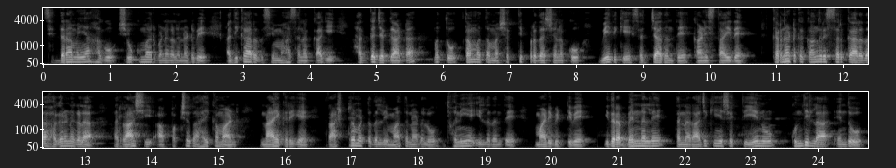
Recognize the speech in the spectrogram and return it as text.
ಸಿದ್ದರಾಮಯ್ಯ ಹಾಗೂ ಶಿವಕುಮಾರ್ ಬಣಗಳ ನಡುವೆ ಅಧಿಕಾರದ ಸಿಂಹಾಸನಕ್ಕಾಗಿ ಹಗ್ಗಜಗ್ಗಾಟ ಮತ್ತು ತಮ್ಮ ತಮ್ಮ ಶಕ್ತಿ ಪ್ರದರ್ಶನಕ್ಕೂ ವೇದಿಕೆ ಸಜ್ಜಾದಂತೆ ಕಾಣಿಸ್ತಾ ಇದೆ. ಕರ್ನಾಟಕ ಕಾಂಗ್ರೆಸ್ ಸರ್ಕಾರದ ಹಗರಣಗಳ ರಾಶಿ ಆ ಪಕ್ಷದ ಹೈಕಮಾಂಡ್ ನಾಯಕರಿಗೆ ರಾಷ್ಟ್ರಮಟ್ಟದಲ್ಲಿ ಮಾತನಾಡಲು ಧ್ವನಿಯೇ ಇಲ್ಲದಂತೆ ಮಾಡಿಬಿಟ್ಟಿವೆ. ಇದರ ಬೆನ್ನಲ್ಲೇ ತನ್ನ ರಾಜಕೀಯ ಶಕ್ತಿ ಏನೂ ಕುಂದಿಲ್ಲ ಎಂದು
